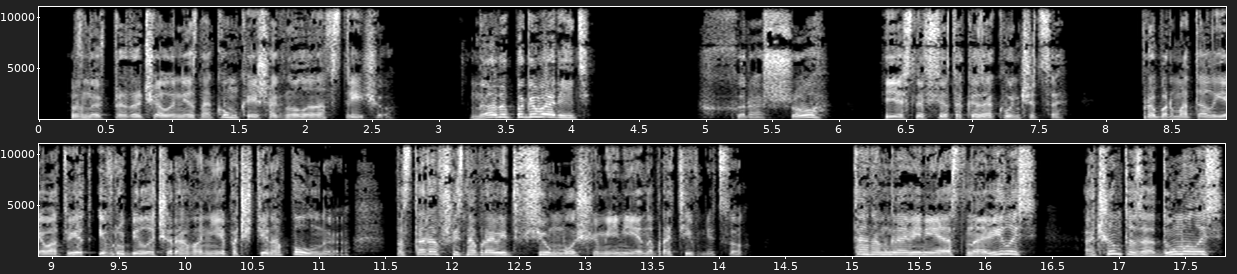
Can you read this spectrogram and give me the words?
— вновь прорычала незнакомка и шагнула навстречу. «Надо поговорить!» «Хорошо, если все так и закончится», — пробормотал я в ответ и врубил очарование почти на полную, постаравшись направить всю мощь умения на противницу. Та на мгновение остановилась, о чем-то задумалась,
